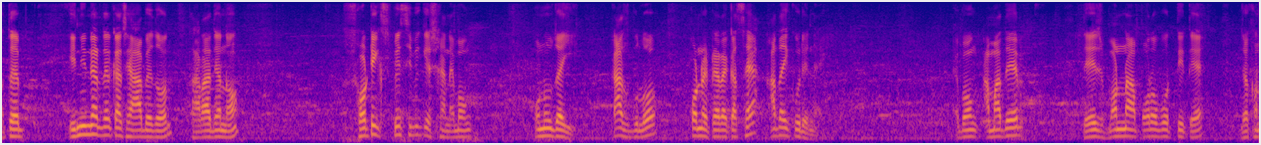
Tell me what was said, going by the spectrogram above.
অতএব ইঞ্জিনিয়ারদের কাছে আবেদন, তারা যেন সঠিক স্পেসিফিকেশান এবং অনুযায়ী কাজগুলো কন্ট্রাক্টরের কাছে আদায় করে নেয়। এবং আমাদের দেশ বন্যা পরবর্তীতে যখন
